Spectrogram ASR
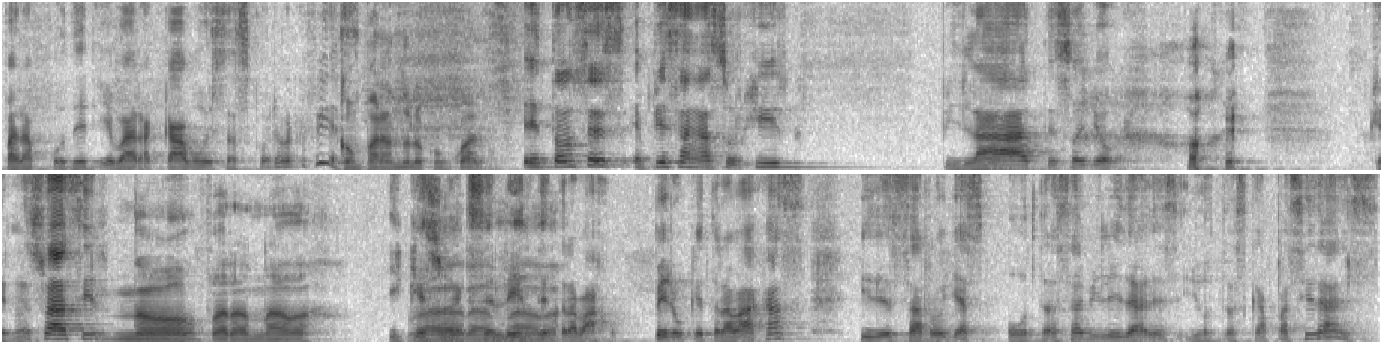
para poder llevar a cabo esas coreografías. Comparándolo con cuál. Entonces empiezan a surgir pilates o yoga, que no es fácil no, para nada. y que es un excelente nada. trabajo, pero que trabajas y desarrollas otras habilidades y otras capacidades.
